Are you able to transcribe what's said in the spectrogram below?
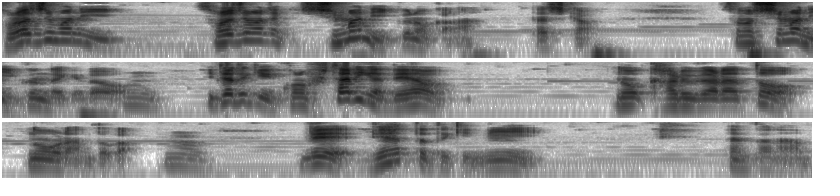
空島に、空島じゃなくて島に行くのかな？確か。その島に行くんだけど、うん行った時にこの二人が出会うの、カルガラとノーランドが。うん。で、出会った時に、なんかな、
